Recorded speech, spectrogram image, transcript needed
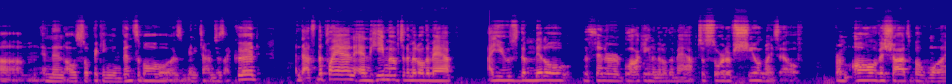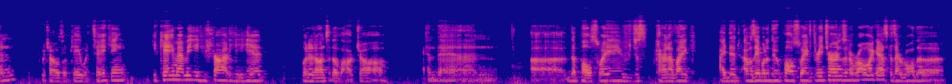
Um, and then also picking Invincible as many times as I could. And that's the plan. And he moved to the middle of the map. I used the middle, the center blocking the middle of the map to sort of shield myself from all of his shots but one, which I was okay with taking. He came at me, he shot, he hit, put it onto the lockjaw, and then uh, the pulse wave just kind of like I did. I was able to do pulse wave three turns in a row, I guess, because I rolled a,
